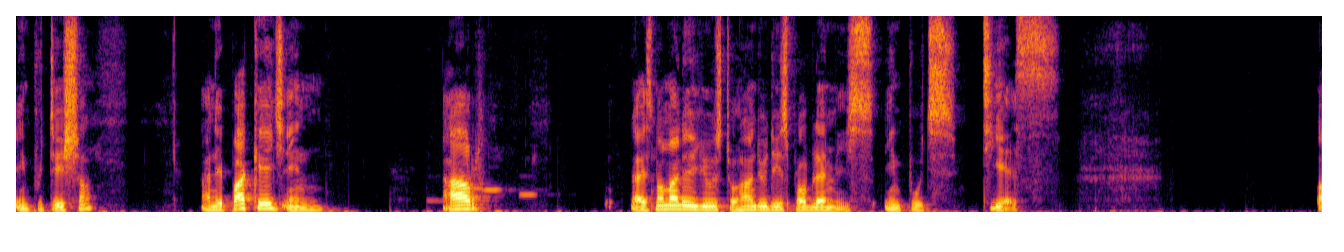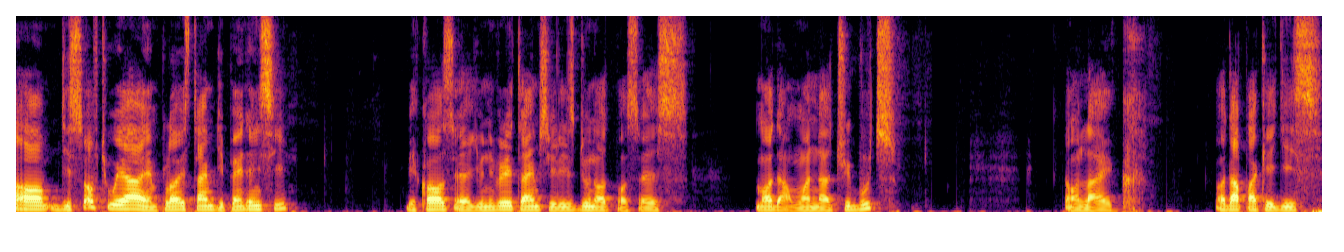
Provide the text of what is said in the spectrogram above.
imputation, and a package in R that is normally used to handle this problem is inputs TS. Um, the software employs time dependency because uh, univariate time series do not possess more than one attribute, unlike other packages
